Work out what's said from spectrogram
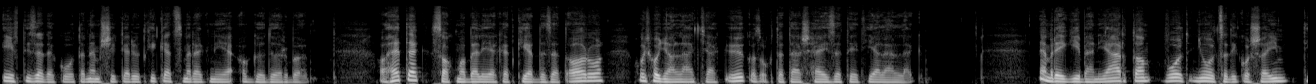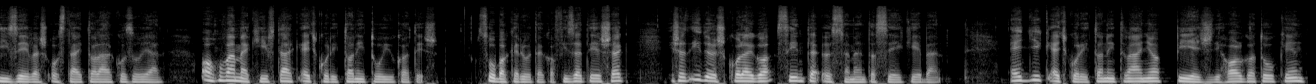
évtizedek óta nem sikerült kikecmeregnie a gödörből. A hetek szakmabelieket kérdezett arról, hogy hogyan látják ők az oktatás helyzetét jelenleg. Nem régiben jártam, volt nyolcadikosaim tíz éves osztálytalálkozóján, ahová meghívták egykori tanítójukat is. Szóba kerültek a fizetések, és az idős kollega szinte összement a székében. Egyik egykori tanítványa PhD hallgatóként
